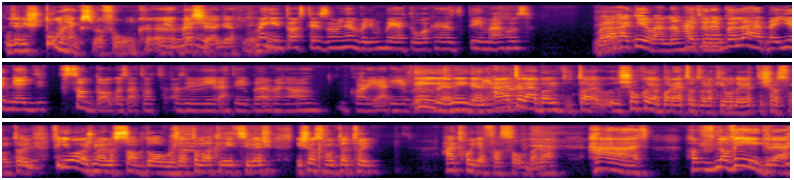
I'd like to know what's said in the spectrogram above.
Ugyanis Tom Hanksről fogunk Én beszélgetni. Megint, megint azt érzem, hogy nem vagyunk méltóak ehhez a témához. Ja, hát nyilván nem Hát mert vagyunk. ebből lehetne írni egy szakdolgozatot az ő életéből, meg a karrierjéből. Igen, igen. mindenéből. Általában ta, sok olyan barátod van, aki odajött, és azt mondta, hogy figyelj, olvasd már a szakdolgozatomat, légy szíves, és azt mondtad, hogy hát hogy a faszomban -e? Hát, ha, na végre,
